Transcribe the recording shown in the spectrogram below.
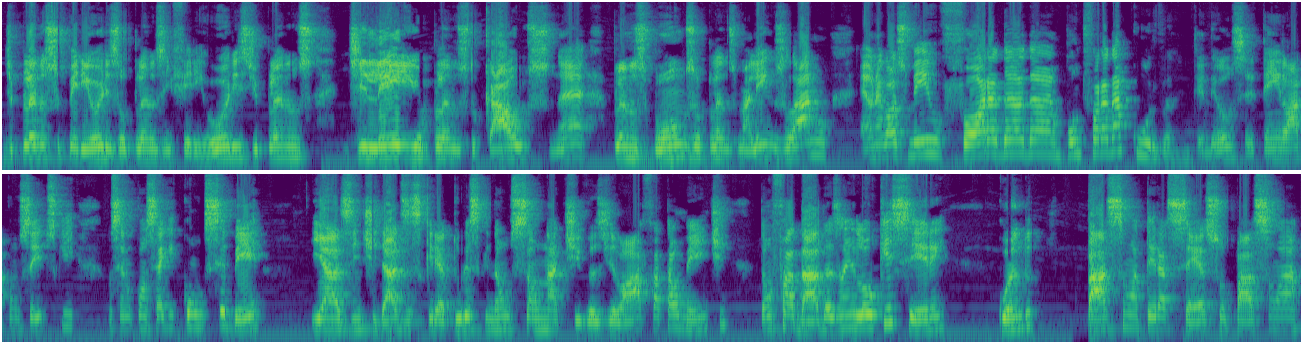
de planos superiores ou planos inferiores, de planos de lei ou planos do caos, né? Planos bons ou planos malignos, lá no é um negócio meio fora da, da um ponto fora da curva, entendeu? Você tem lá conceitos que você não consegue conceber e as entidades, as criaturas que não são nativas de lá, fatalmente estão fadadas a enlouquecerem quando passam a ter acesso, passam a,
